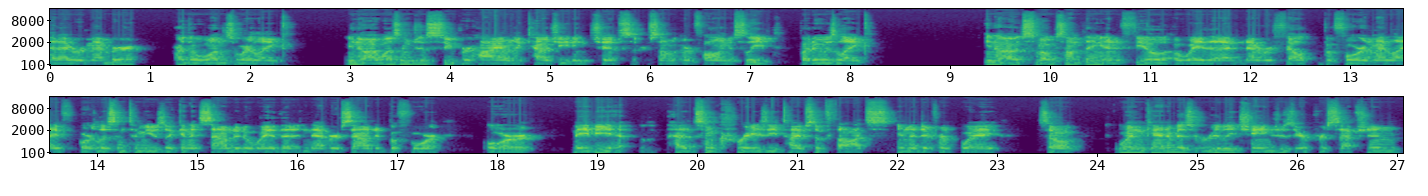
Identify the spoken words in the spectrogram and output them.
that I remember are the ones where like, you know, I wasn't just super high on the couch eating chips or some or falling asleep, but it was like, you know, I would smoke something and feel a way that I've never felt before in my life, or listen to music and it sounded a way that it never sounded before, or maybe had some crazy types of thoughts in a different way. So when cannabis really changes your perception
